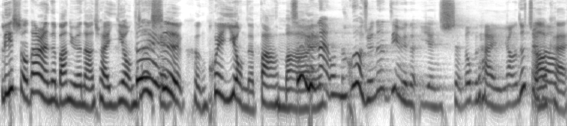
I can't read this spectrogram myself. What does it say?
理所当然的把女儿拿出来用，真的是很会用的爸妈、所以原欸来我难怪我觉得那个店员的眼神都不太一样，就觉得哎，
